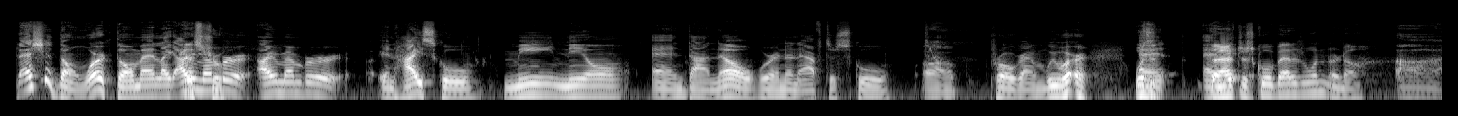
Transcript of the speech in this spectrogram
That shit don't work though, man. Like I That's true. remember, I remember in high school, me, Neil, and Donnell were in an after-school uh, program. We were. Was and, it the after school matters one or no? uh,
